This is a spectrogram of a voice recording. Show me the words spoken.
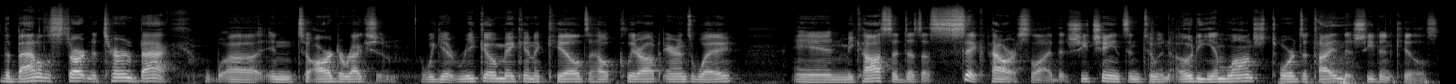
The battle is starting to turn back uh, into our direction. We get Rico making a kill to help clear out Eren's way, and Mikasa does a sick power slide that she chains into an ODM launch towards a Titan that she then kills.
